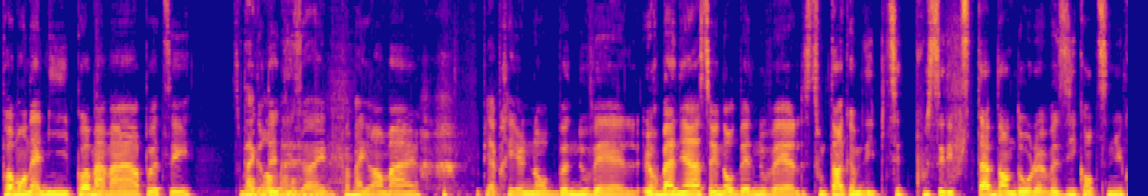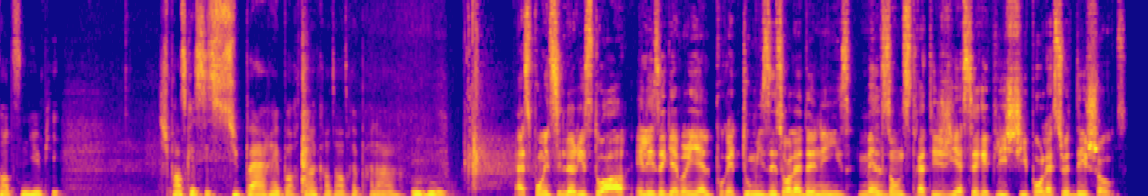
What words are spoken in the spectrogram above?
Pas mon ami, pas ma mère, pas, tu sais, du Ta monde de grand-mère. design, pas ma grand-mère. Et puis après, il y a une autre bonne nouvelle. Urbania, c'est une autre belle nouvelle. C'est tout le temps comme des petites poussées, des petites tapes dans le dos, là. Vas-y, continue, continue. Puis je pense que c'est super important quand t'es entrepreneur. À ce point-ci de leur histoire, Élise et Gabriel pourraient tout miser sur la Denise, mais elles ont une stratégie assez réfléchie pour la suite des choses.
